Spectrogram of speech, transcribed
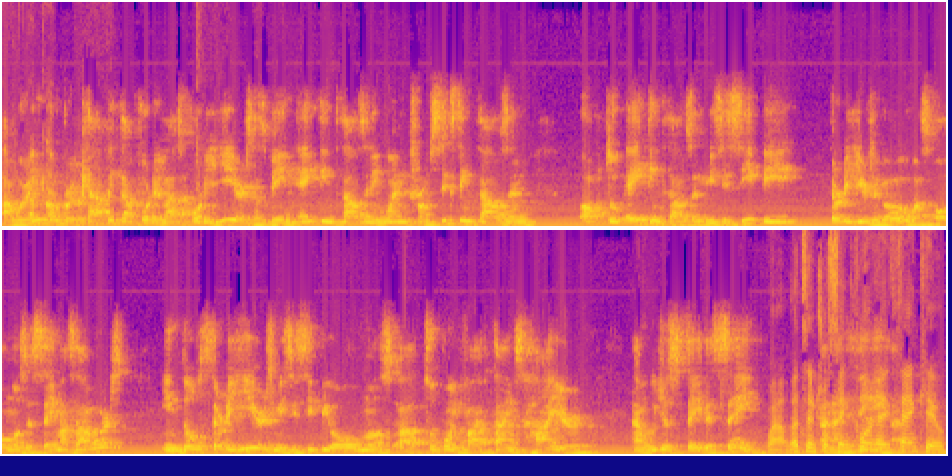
our okay. income per capita for the last 40 years has been 18,000. It went from 16,000 up to 18,000. Mississippi 30 years ago was almost the same as ours. In those 30 years, Mississippi almost uh, 2.5 times higher, and we just stay the same. Wow, that's interesting. Jorge, thank you.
